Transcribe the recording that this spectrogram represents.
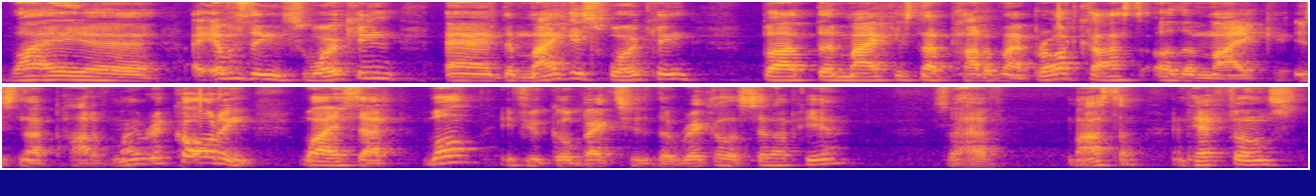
why uh, everything's working and the mic is working, but the mic is not part of my broadcast or the mic is not part of my recording. Why is that? Well, if you go back to the regular setup here, so I have master and headphones,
